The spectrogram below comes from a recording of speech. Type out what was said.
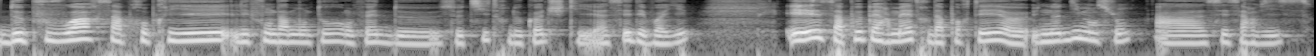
de pouvoir s'approprier les fondamentaux en fait de ce titre de coach qui est assez dévoyé et ça peut permettre d'apporter une autre dimension à ces services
